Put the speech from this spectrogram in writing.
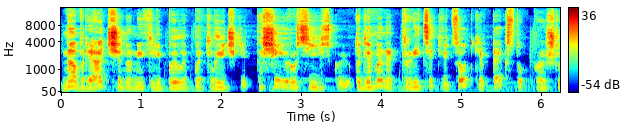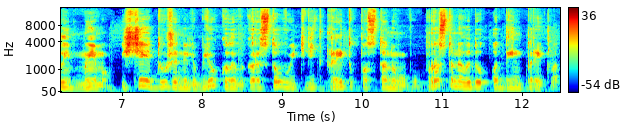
навряд чи на них ліпили петлички, та ще й російською. То для мене 30% тексту пройшли мимо. І ще я дуже не люблю, коли використовують відкриту постанову. Просто наведу один приклад.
